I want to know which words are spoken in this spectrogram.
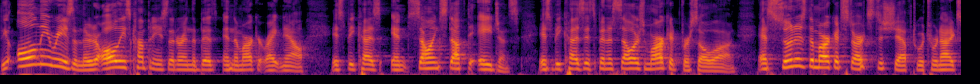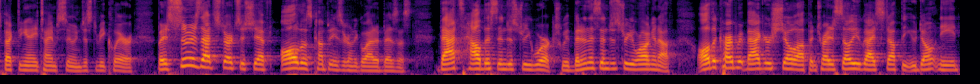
The only reason there are all these companies that are in the biz- in the market right now is because in selling stuff to agents is because it's been a seller's market for so long. As soon as the market starts to shift, which we're not expecting anytime soon, just to be clear, but as soon as that starts to shift, all those companies are going to go out of business. That's how this industry works. We've been in this industry long enough. All the carpetbaggers show up and try to sell you guys stuff that you don't need.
